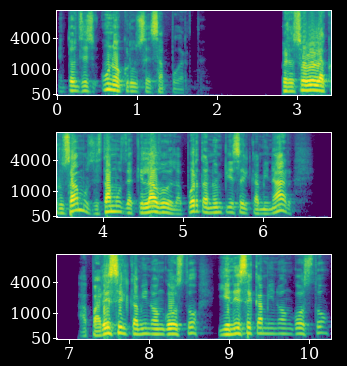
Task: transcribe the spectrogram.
entonces uno cruza esa puerta. Pero solo la cruzamos, estamos de aquel lado de la puerta, no empieza el caminar. Aparece el camino angosto y en ese camino angosto,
